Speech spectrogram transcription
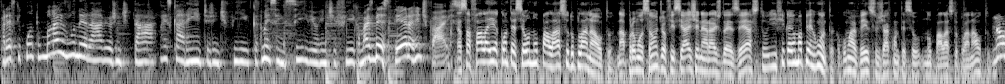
Parece que quanto mais vulnerável a gente tá, mais carente a gente fica, mais sensível a gente fica, mais besteira a gente faz. Essa fala aí aconteceu no Palácio do Planalto, na promoção de oficiais generais do Exército. E fica aí uma pergunta: alguma vez isso já aconteceu no Palácio do Planalto? Não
